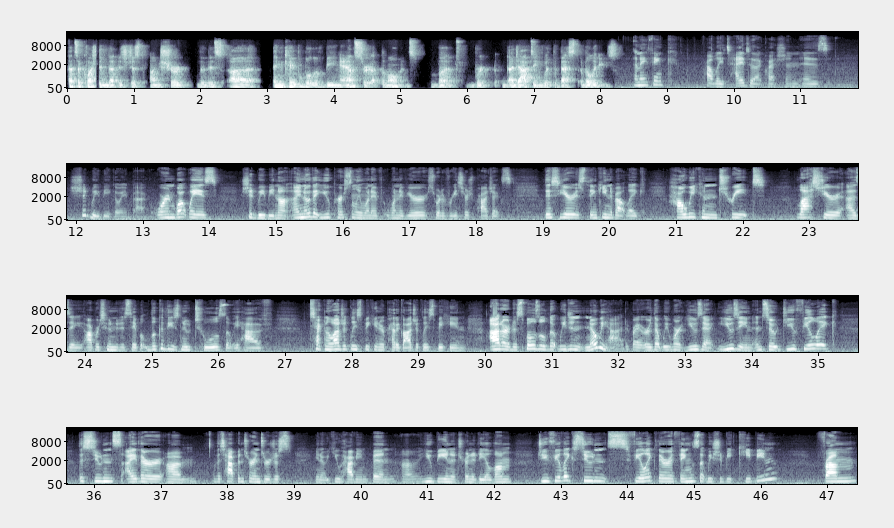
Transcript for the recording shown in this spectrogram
That's a question that is just unsure, that it's uh, incapable of being answered at the moment, but we're adapting with the best abilities. And I think probably tied to that question is should we be going back? Or in what ways should we be not? I know that you personally, one of one of your sort of research projects this year is thinking about like how we can treat last year as a opportunity to say, but look at these new tools that we have, technologically speaking or pedagogically speaking, at our disposal that we didn't know we had, right, or that we weren't using. Using, and so, do you feel like the students, either um, the TAP interns or just you know you having been uh, you being a Trinity alum, do you feel like students feel like there are things that we should be keeping from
